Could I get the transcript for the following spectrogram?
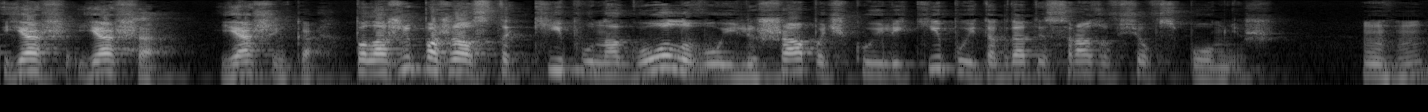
Яш, Яша, Яшенька, положи, пожалуйста, кипу на голову или шапочку или кипу, и тогда ты сразу все вспомнишь. Угу.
